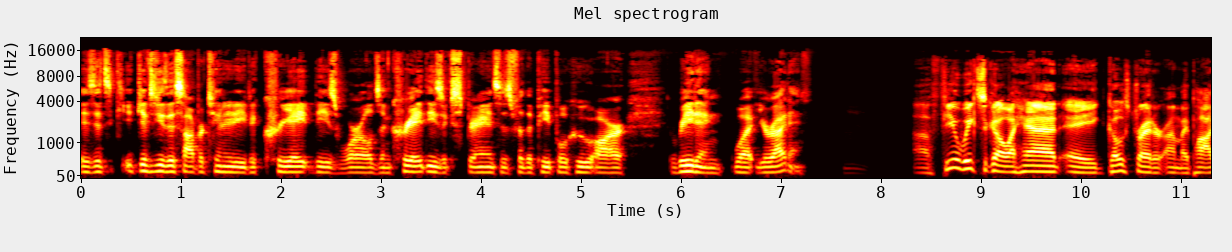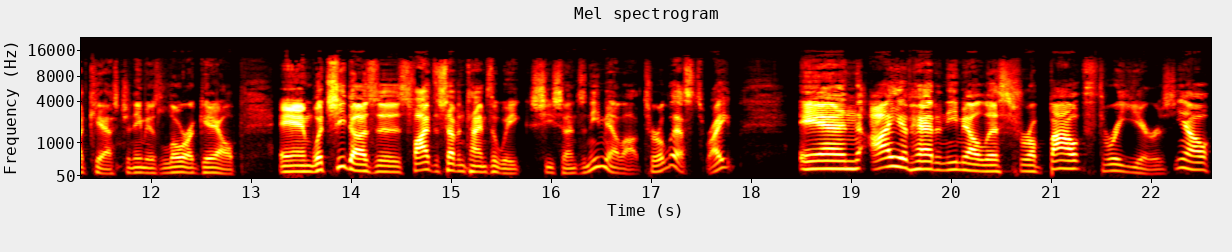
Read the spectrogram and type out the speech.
is it gives you this opportunity to create these worlds and create these experiences for the people who are reading what you're writing. Hmm. A few weeks ago, I had a ghostwriter on my podcast. Her name is Laura Gale. And what she does is five to seven times a week, she sends an email out to her list, right? And I have had an email list for about three years, you know,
